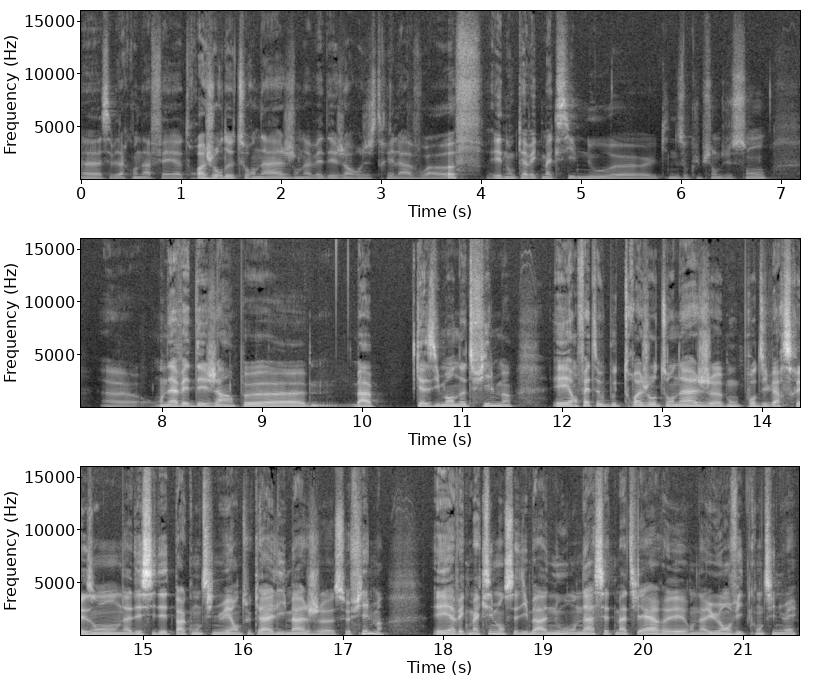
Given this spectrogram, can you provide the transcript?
Euh, ça veut dire qu'on a fait trois jours de tournage, on avait déjà enregistré la voix off, et donc avec Maxime, nous euh, qui nous occupions du son, euh, on avait déjà un peu bah, quasiment notre film. Et en fait, au bout de trois jours de tournage, bon, pour diverses raisons, on a décidé de pas continuer, en tout cas à l'image, ce film. Et avec Maxime, on s'est dit, bah nous, on a cette matière et on a eu envie de continuer.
